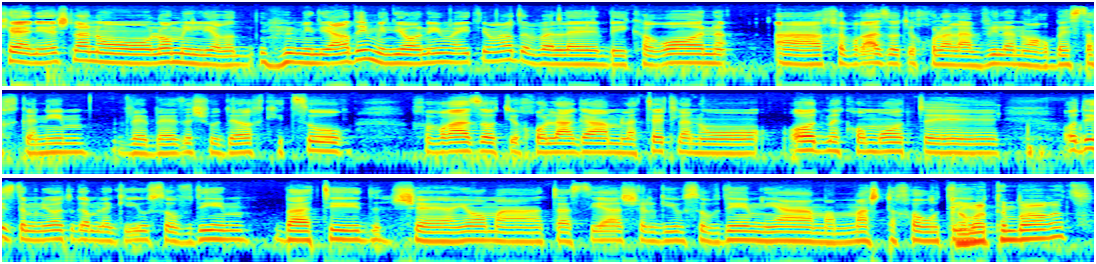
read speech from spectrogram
כן, יש לנו לא מיליארד, מיליארדים, מיליונים הייתי אומרת, אבל uh, בעיקרון החברה הזאת יכולה להביא לנו הרבה שחקנים, ובאיזשהו דרך קיצור, החברה הזאת יכולה גם לתת לנו עוד מקומות, uh, עוד הזדמנויות גם לגיוס עובדים בעתיד, שהיום התעשייה של גיוס עובדים נהיה ממש תחרותית. כמה אתם בארץ?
